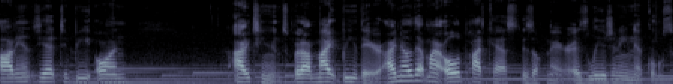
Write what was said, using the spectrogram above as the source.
audience yet to be on iTunes, but I might be there. I know that my old podcast is on there as Leah Janine Nichols.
